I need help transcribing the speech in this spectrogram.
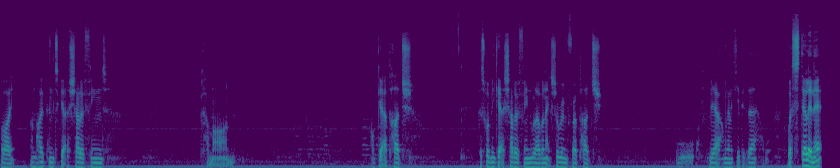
Right, I'm hoping to get a Shadow Fiend. Come on. Get a Pudge. Because when we get a Shadow Fiend, we'll have an extra room for a Pudge. Ooh, yeah, I'm going to keep it there. We're still in it.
